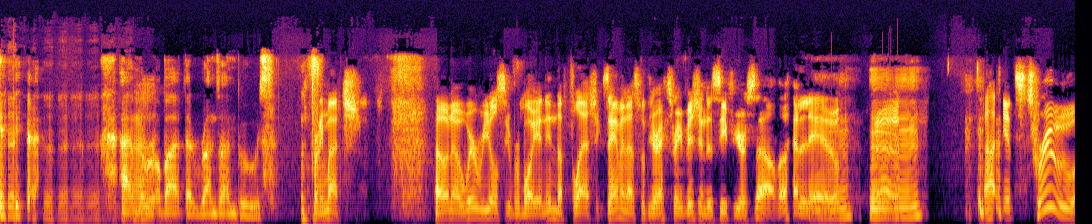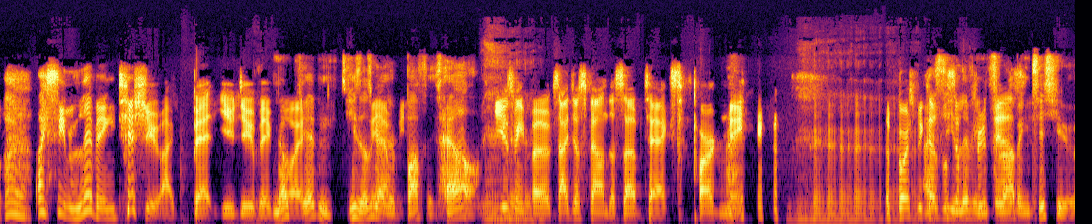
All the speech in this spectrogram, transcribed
yeah. I'm the robot that runs on booze. Pretty much. Oh no, we're real Superboy and in the flesh. Examine us with your X-ray vision to see for yourself. Oh, hello. Mhm, mhm. Uh, it's true. I see living tissue. I bet you do, big No boy. kidding. Jeez, those Yeah, guys are buff as hell. Excuse me, folks. I just found the subtext. Pardon me. Of course, because I the see simple living, truth throbbing is, tissue.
